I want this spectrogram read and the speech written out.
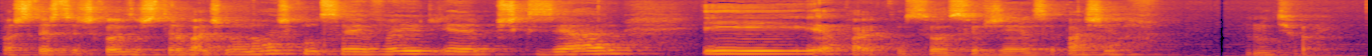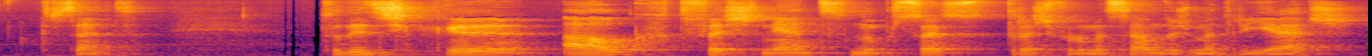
gosto destas coisas, de trabalhos manuais. Comecei a ver e a pesquisar e começou a surgir essa paixão. Muito bem, interessante. Tu dizes que há algo de fascinante no processo de transformação dos materiais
